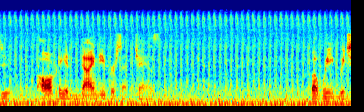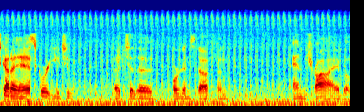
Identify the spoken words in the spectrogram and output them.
do. Already a 90% chance. But we we just gotta escort you to uh, to the organ stuff and and try, but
